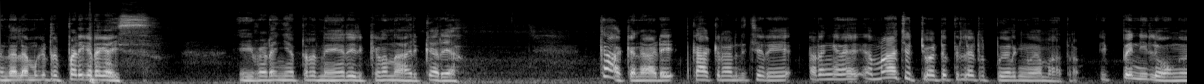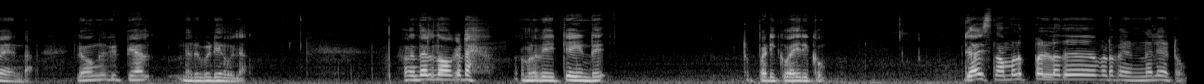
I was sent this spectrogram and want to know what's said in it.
എന്തായാലും നമുക്ക് ട്രിപ്പ് അടിക്കട്ടെ ഗൈസ് ഇവിടെ ഇനി എത്ര നേരം ഇരിക്കണം എന്ന് ആർക്കറിയാം. കാക്കനാട് കാക്കനാട് ചെറിയ അവിടെ ഇങ്ങനെ ആ ചുറ്റുവട്ടത്തിലെ ട്രിപ്പുകൾ ഇങ്ങനെ മാത്രം. ഇപ്പം ഇനി ലോങ് വേണ്ട. ലോങ് കിട്ടിയാൽ നടപടിയാവില്ല അപ്പോൾ എന്തായാലും നോക്കട്ടെ. നമ്മൾ വെയിറ്റ് ചെയ്യുന്നുണ്ട് ട്രിപ്പ് അടിക്കുമായിരിക്കും ഗൈസ് നമ്മളിപ്പോൾ ഉള്ളത് ഇവിടെ വെണ്ണല കേട്ടോ.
